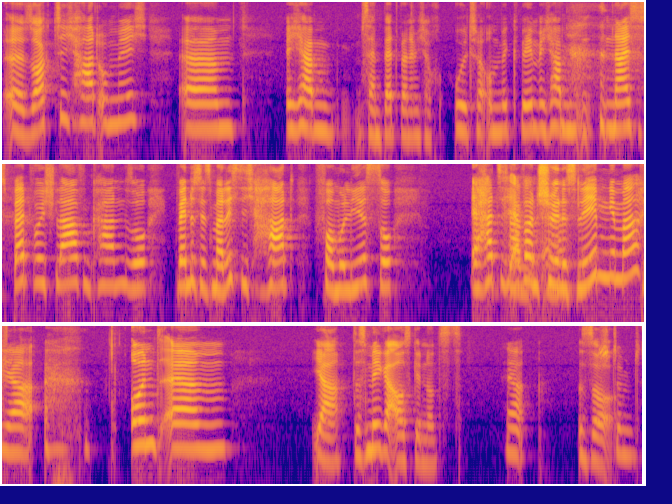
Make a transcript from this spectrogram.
äh, sorgt sich hart um mich. Ähm, ich habe, sein Bett war nämlich auch ultra unbequem. Ich habe ein nices Bett, wo ich schlafen kann. So, wenn du es jetzt mal richtig hart formulierst, so, er hat sich einfach ein schönes Leben gemacht. Ja. Und ähm, ja, das mega ausgenutzt. Ja. So. Stimmt.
